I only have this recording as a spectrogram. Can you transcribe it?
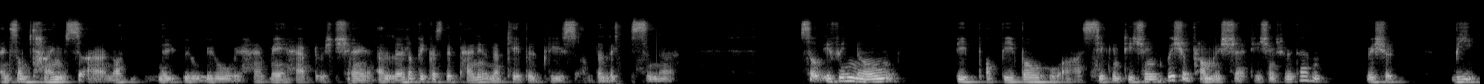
and sometimes uh, not we, we have, may have to share a little because depending on the capabilities of the listener. So if we know people, people who are seeking teaching, we should probably share teachings with them. We should be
